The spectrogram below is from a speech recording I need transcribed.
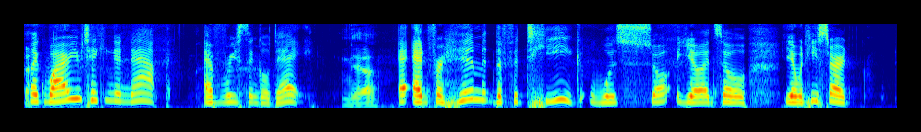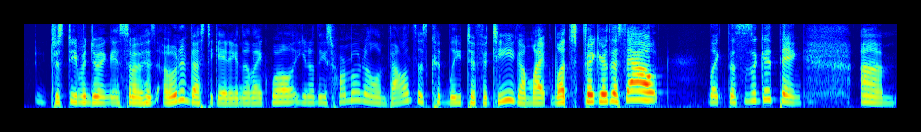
like, why are you taking a nap every single day? Yeah. A- and for him the fatigue was so you know and so you know when he started just even doing some of his own investigating and they're like well you know these hormonal imbalances could lead to fatigue i'm like let's figure this out like this is a good thing um,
